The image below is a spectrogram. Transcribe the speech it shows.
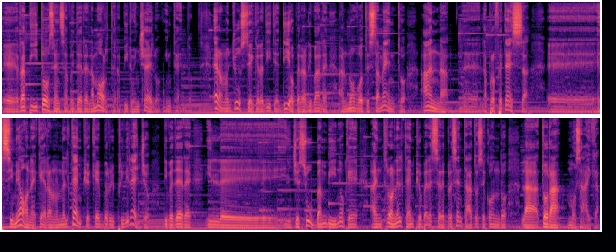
eh, rapito senza vedere la morte, rapito in cielo, intendo. Erano giusti e graditi a Dio per arrivare al Nuovo Testamento, Anna, eh, la profetessa, eh, e Simeone che erano nel Tempio e che ebbero il privilegio di vedere il, eh, il Gesù bambino che entrò nel Tempio per essere presentato secondo la Torah mosaica.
